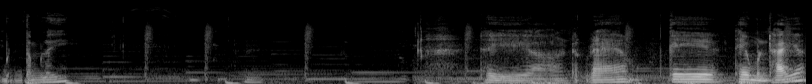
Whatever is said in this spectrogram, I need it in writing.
bệnh tâm lý. Ừ. Thì uh, thật ra cái theo mình thấy á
